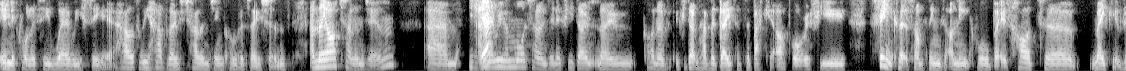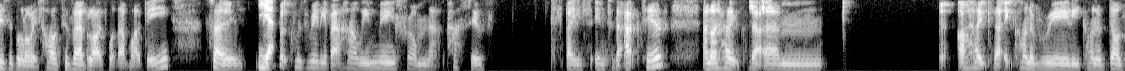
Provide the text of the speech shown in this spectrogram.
inequality where we see it? How do we have those challenging conversations? And they are challenging. Um, yeah. And they're even more challenging if you don't know, kind of, if you don't have the data to back it up, or if you think that something's unequal, but it's hard to make it visible, or it's hard to verbalize what that might be. So this yeah. book was really about how we move from that passive space into the active, and I hope that um, I hope that it kind of really kind of does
